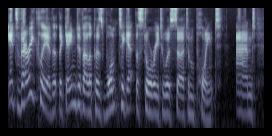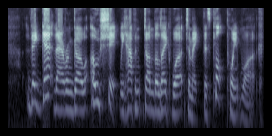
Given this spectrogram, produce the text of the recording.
It's very clear that the game developers want to get the story to a certain point and they get there and go, "Oh shit, we haven't done the legwork to make this plot point work."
